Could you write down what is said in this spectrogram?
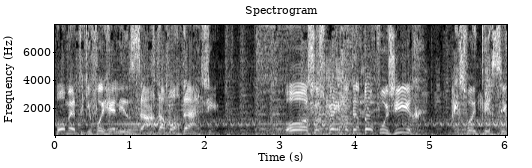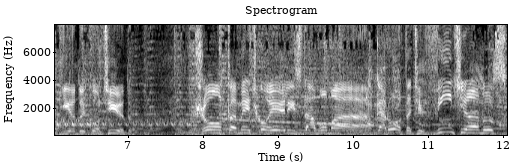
Momento que foi realizada a abordagem. O suspeito tentou fugir, mas foi perseguido e contido. Juntamente com ele estava uma garota de 20 anos,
